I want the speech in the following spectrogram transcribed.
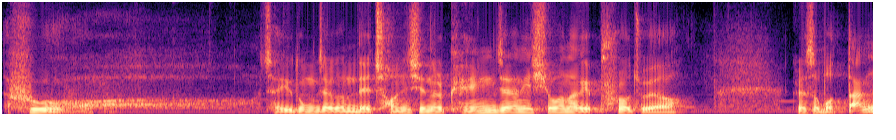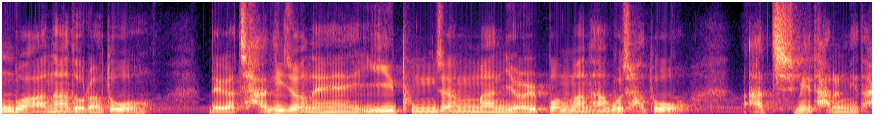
후. 자, 이 동작은 내 전신을 굉장히 시원하게 풀어줘요. 그래서 뭐 딴 거 안 하더라도 내가 자기 전에 이 동작만 10번만 하고 자도 아침이 다릅니다.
